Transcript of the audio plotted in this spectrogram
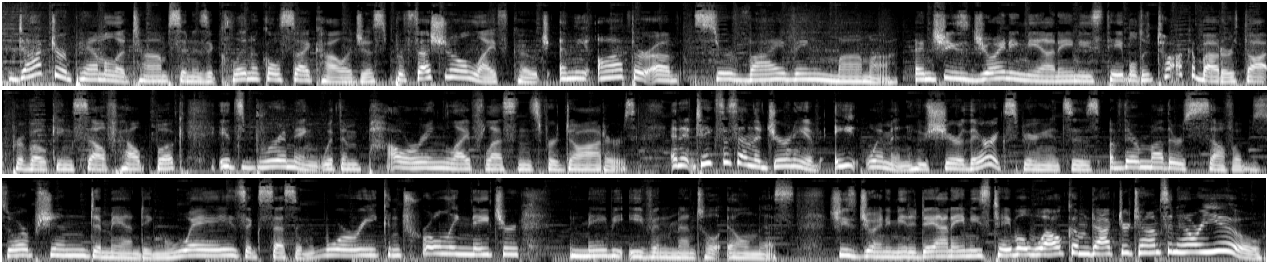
Dr. Pamela Thompson is a clinical psychologist, professional life coach, and the author of Surviving Mama. And she's joining me on Amy's table to talk about her thought provoking self help book. It's brimming with empowering life lessons for daughters. And it takes us on the journey of eight women who share their experiences of their mother's self absorption, demanding ways, excessive worry, controlling nature, and maybe even mental illness. She's joining me today on Amy's table. Welcome, Dr. Thompson. How are you?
